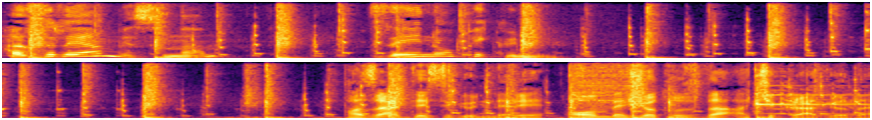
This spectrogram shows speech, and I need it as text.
Hazırlayan ve sunan Zeyno Pekünlü. Pazartesi günleri 15.30'da Açık Radyo'da.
